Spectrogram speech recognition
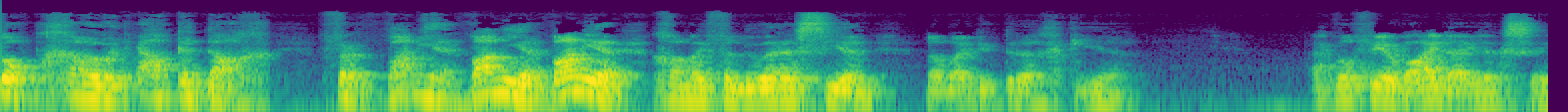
dop gehou het elke dag vir wanneer wanneer wanneer gaan my verlore seun na my toe terugkeer ek wil vir jou baie duidelik sê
